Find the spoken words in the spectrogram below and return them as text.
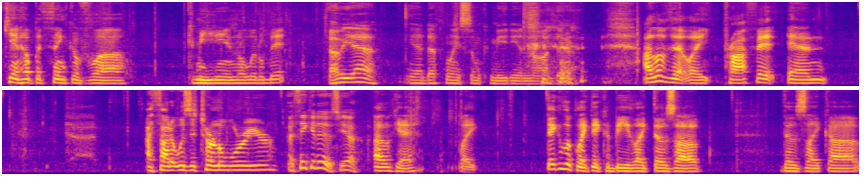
can't help but think of uh, comedian a little bit. Oh, yeah. Yeah, definitely some comedian nod there. I love that like Prophet and uh, I thought it was Eternal Warrior. I think it is, yeah. Okay, like they look like they could be like those uh those like uh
